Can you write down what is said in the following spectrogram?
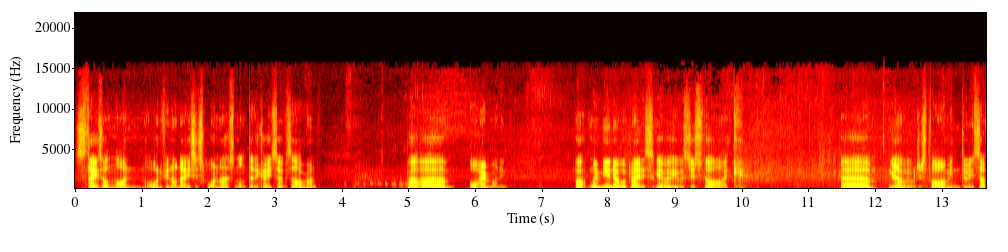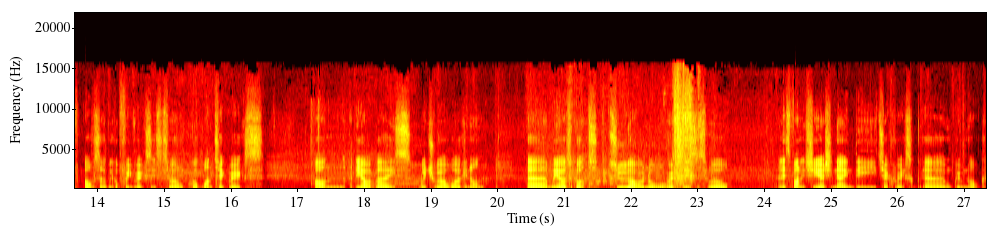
stays online or anything like that. It's just one of those non-dedicated servers that I run, but um, or am running. But when me and her were playing this together, it was just like, um, you know, we were just farming, doing stuff. Also, we got three Rexes as well. We've got one Tech Rex on the other base, which we are working on. Um, we also got two other normal Rexes as well. And it's funny, she actually named the Tech Rex um, Grimlock.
